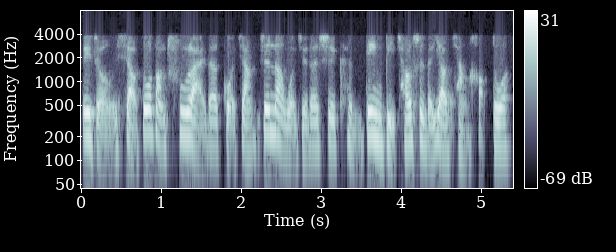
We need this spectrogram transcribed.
那种小作坊出来的果酱，真的，我觉得是肯定比超市的要强好多。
